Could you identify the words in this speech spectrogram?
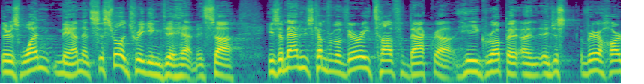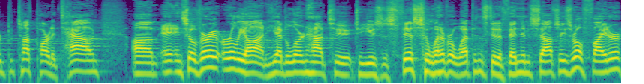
there's one man that's just real intriguing to him. It's, uh, he's a man who's come from a very tough background. He grew up in, in just a very hard, tough part of town. Um, and, and, so, very early on, he had to learn how to, to use his fists and whatever weapons to defend himself. So, he's a real fighter.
